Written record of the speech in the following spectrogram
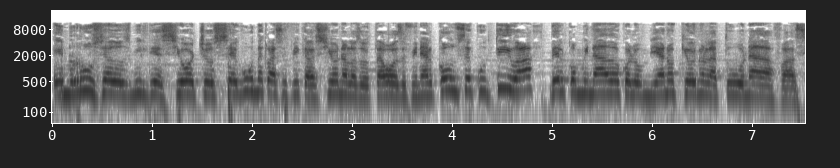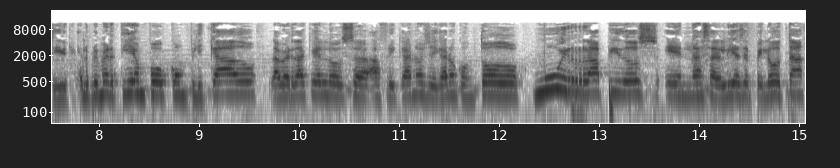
en Rusia 2018, segunda clasificación a los octavos de final consecutiva del combinado colombiano que hoy no la tuvo nada fácil. El primer tiempo complicado, la verdad que los eh, africanos llegaron con todo, muy rápidos en las salidas de pelota,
